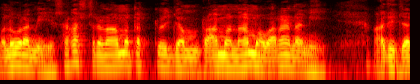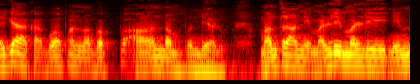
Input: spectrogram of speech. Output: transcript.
మనోరమే సహస్రనామ తత్వజం రామనామ వరణని అది జరిగాక గోపన్న గొప్ప ఆనందం పొందాడు. మంత్రాన్ని మళ్ళీ మళ్ళీ నిమ్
